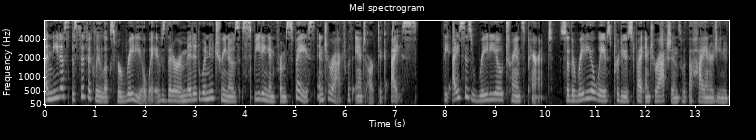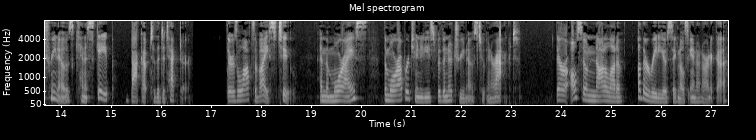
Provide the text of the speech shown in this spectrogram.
ANITA specifically looks for radio waves that are emitted when neutrinos speeding in from space interact with Antarctic ice. The ice is radio transparent, so the radio waves produced by interactions with the high energy neutrinos can escape back up to the detector. There's lots of ice too, and the more ice, the more opportunities for the neutrinos to interact. There are also not a lot of other radio signals in Antarctica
